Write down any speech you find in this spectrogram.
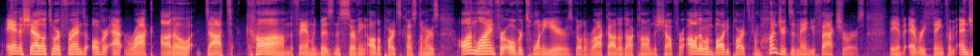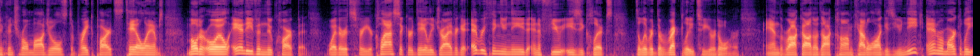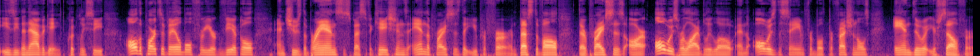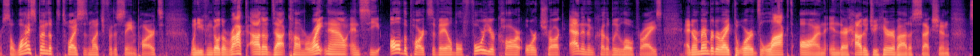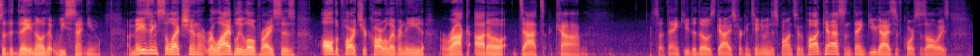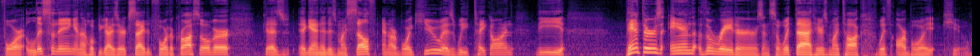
And a shout out to our friends over at rockauto.com, the family business serving auto parts customers online for over 20 years. Go to rockauto.com to shop for auto and body parts from hundreds of manufacturers. They have everything from engine control modules to brake parts, tail lamps, motor oil, and even new carpet. Whether it's for your classic or daily driver, get everything you need in a few easy clicks delivered directly to your door. And the rockauto.com catalog is unique and remarkably easy to navigate. Quickly see all the parts available for your vehicle and choose the brands, the specifications, and the prices that you prefer. And best of all, their prices are always reliably low and always the same for both professionals and do it yourselfers. So why spend up to twice as much for the same parts when you can go to rockauto.com right now and see all the parts available for your car or truck at an incredibly low price? And remember to write the words locked on in their How Did You Hear About Us section so that they know that we sent you. Amazing selection, reliably low prices, all the parts your car will ever need. RockAuto.com. So thank you to those guys for continuing to sponsor the podcast, and thank you guys, of course, as always, for listening. And I hope you guys are excited for the crossover, because again, it is myself and our boy Q as we take on the Panthers and the Raiders. And so with that, here's my talk with our boy Q.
